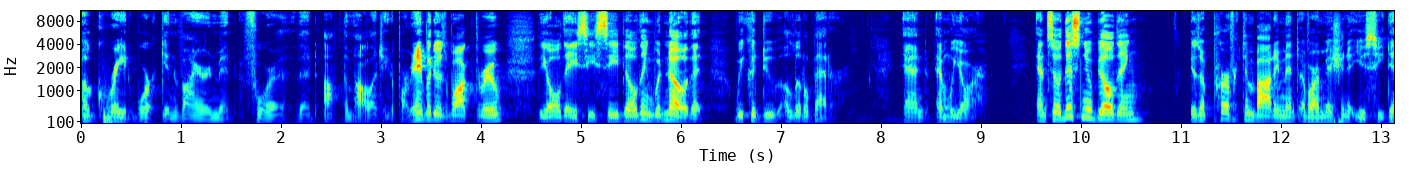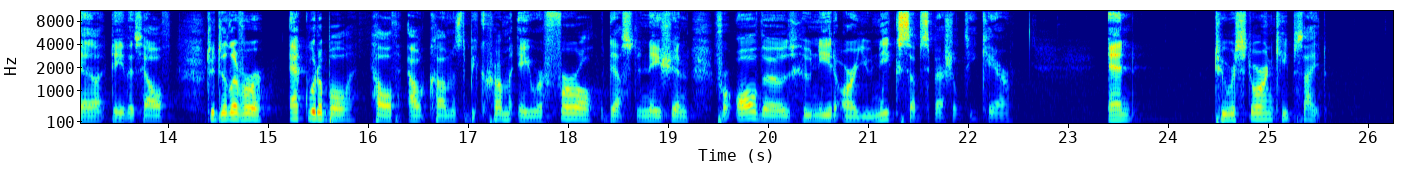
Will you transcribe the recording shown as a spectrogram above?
a great work environment for the ophthalmology department. Anybody who's walked through the old ACC building would know that we could do a little better, and, and we are. And so this new building is a perfect embodiment of our mission at UC Davis Health to deliver equitable health outcomes, to become a referral destination for all those who need our unique subspecialty care, and to restore and keep sight.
